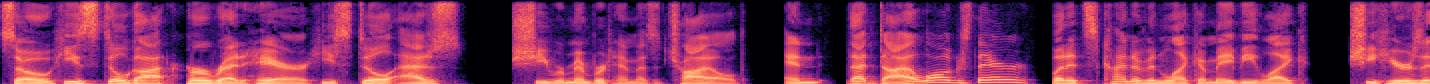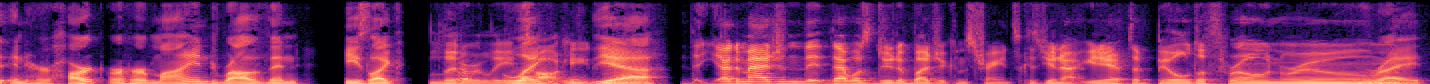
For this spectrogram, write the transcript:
So he's still got her red hair. He's still as she remembered him as a child. And that dialogue's there, but it's kind of in like a maybe like she hears it in her heart or her mind rather than he's like literally like talking. yeah. I'd imagine that that was due to budget constraints because you're not you have to build a throne room, Right.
